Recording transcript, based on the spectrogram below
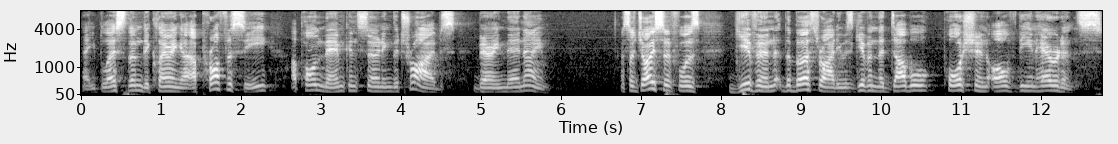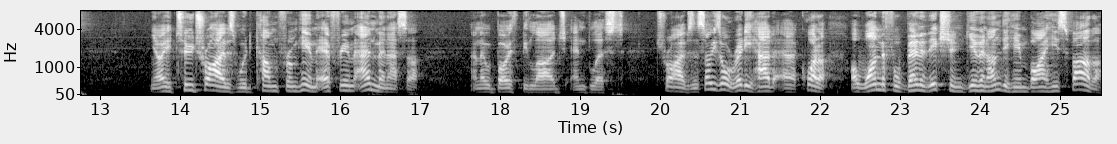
Now, he blessed them, declaring a, prophecy upon them concerning the tribes bearing their name. And so Joseph was given the birthright, he was given the double portion of the inheritance. You know, two tribes would come from him, Ephraim and Manasseh, and they would both be large and blessed tribes. And so he's already had a, quite a, a wonderful benediction given unto him by his father.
